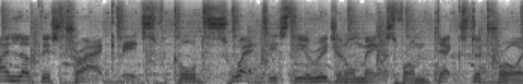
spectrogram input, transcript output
I love this track. It's called Sweat. It's the original mix from Dexter Troy.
